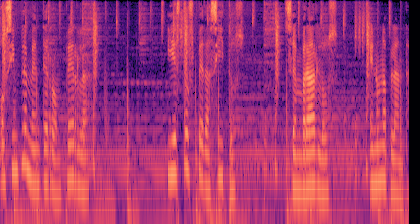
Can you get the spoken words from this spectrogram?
o simplemente romperla y estos pedacitos sembrarlos en una planta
